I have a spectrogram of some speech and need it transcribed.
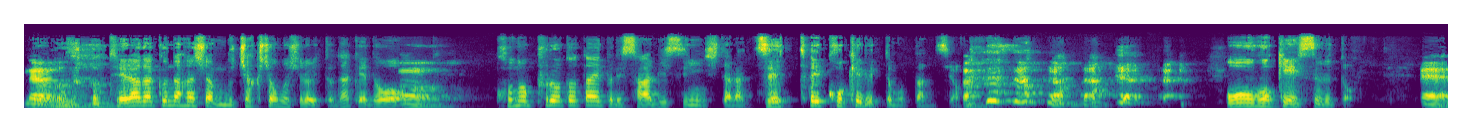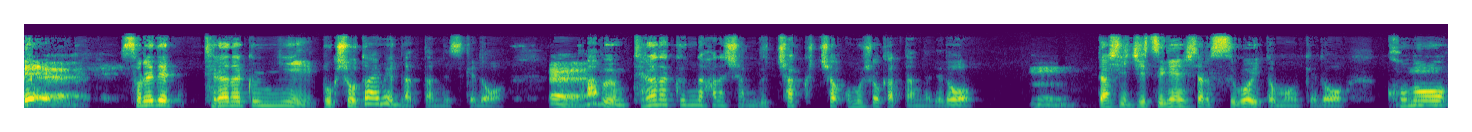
なるほど寺田君の話はむちゃくちゃ面白いと。だけど、うんこのプロトタイプでサービスインしたら絶対こけるって思ったんですよ。大ごけすると。えでそれで寺田君に僕初対面だったんですけど、ええ。多分寺田君の話はむちゃくちゃ面白かったんだけど、うん。だし実現したらすごいと思うけど、この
